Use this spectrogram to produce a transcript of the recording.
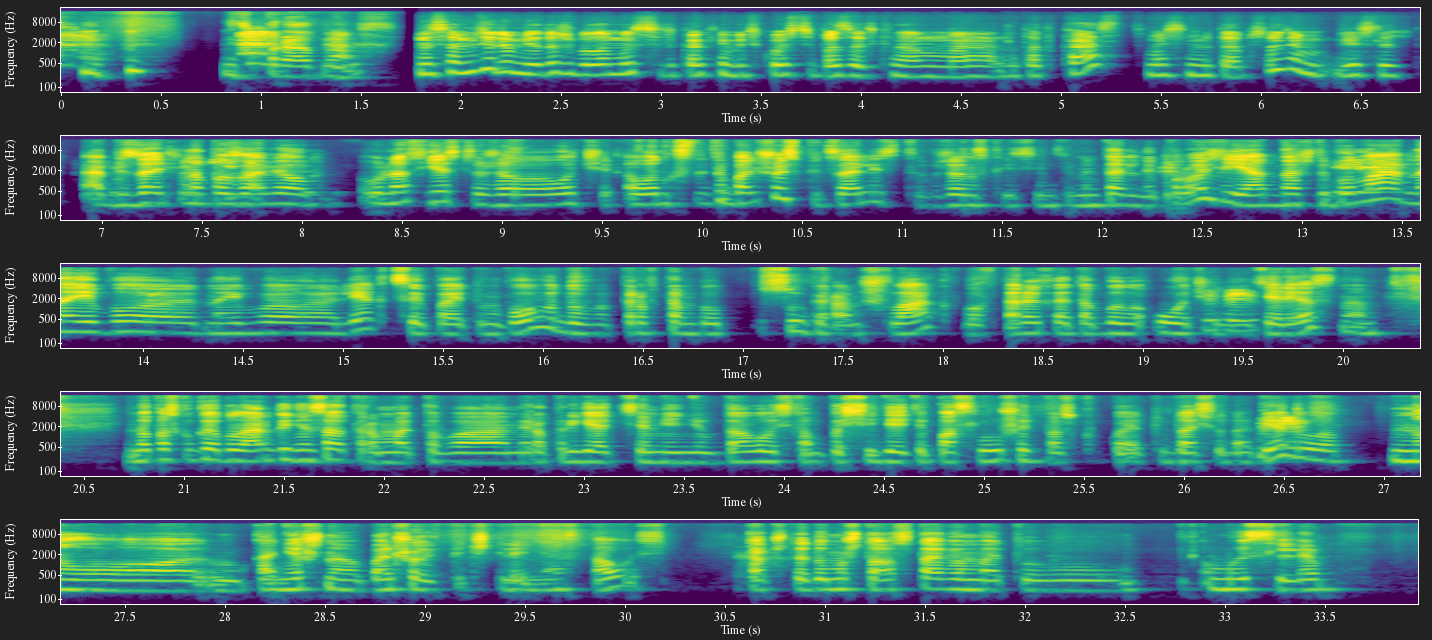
Справлюсь. На самом деле, у меня даже была мысль как-нибудь Костю позвать к нам э, на подкаст. Мы с ним это обсудим, если... Обязательно позовем. У нас есть уже очень... Он, кстати, большой специалист в женской сентиментальной прозе. Я однажды была на его, на его лекции по этому поводу. Во-первых, там был супер аншлаг. Во-вторых, это было очень интересно. Но поскольку я была организатором этого мероприятия, мне не удалось там посидеть и послушать, поскольку я туда-сюда бегала. Но, конечно, большое впечатление осталось. Так что я думаю, что оставим эту мысль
